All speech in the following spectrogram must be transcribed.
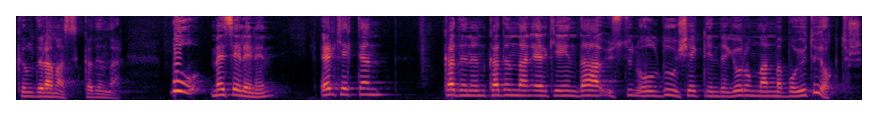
kıldıramaz kadınlar. Bu meselenin erkekten kadının, kadından erkeğin daha üstün olduğu şeklinde yorumlanma boyutu yoktur.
